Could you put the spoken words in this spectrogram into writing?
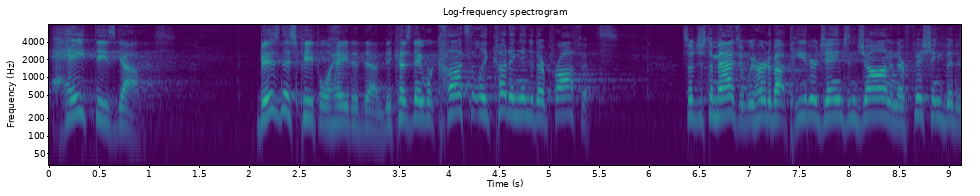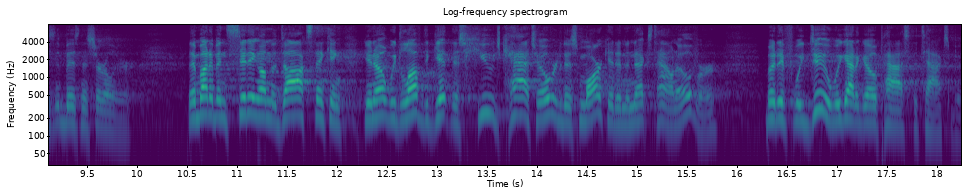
hate these guys. Business people hated them because they were constantly cutting into their profits. So just imagine, we heard about Peter, James, and John and their fishing business earlier. They might have been sitting on the docks thinking, you know, we'd love to get this huge catch over to this market in the next town over, but if we do, we got to go past the tax booth.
